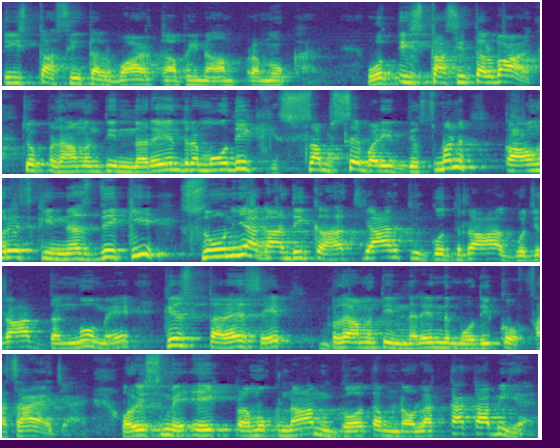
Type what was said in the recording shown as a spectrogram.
तीस्ता शीतल वाड़ का भी नाम प्रमुख है। वो तीस्तासी तलवार जो प्रधानमंत्री नरेंद्र मोदी की सबसे बड़ी दुश्मन, कांग्रेस की नजदीकी सोनिया गांधी का हथियार की गुजरात गुजरात दंगों में किस तरह से प्रधानमंत्री नरेंद्र मोदी को फंसाया जाए? और इसमें एक प्रमुख नाम गौतम नौलक्का का भी है,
